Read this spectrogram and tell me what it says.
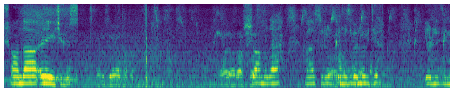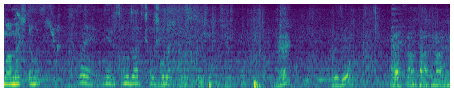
Şu anda öne geçiyoruz. Şu anda da Galatasaray'ın kırmızı bölümü bitiyor. Gördüğünüz gibi Muhammed ustamız diğer ustamız da çalışıyorlar. Dedi. Biraz sana tarafından alayım.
